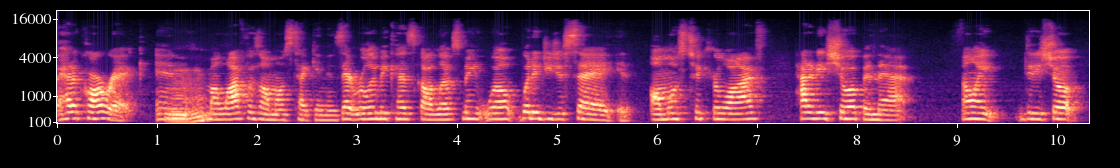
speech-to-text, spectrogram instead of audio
had a car wreck and Mhm. my life was almost taken. Is that really because God loves me? Well, what did you just say? It almost took your life. How did he show up in that? Not only did he show up,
